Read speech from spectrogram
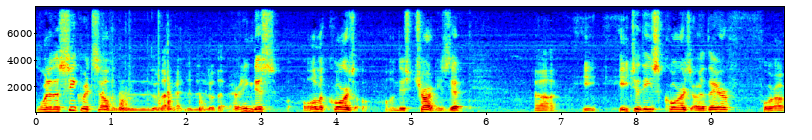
one of the secrets of learning this, all the chords on this chart is that uh, each of these chords are there for a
